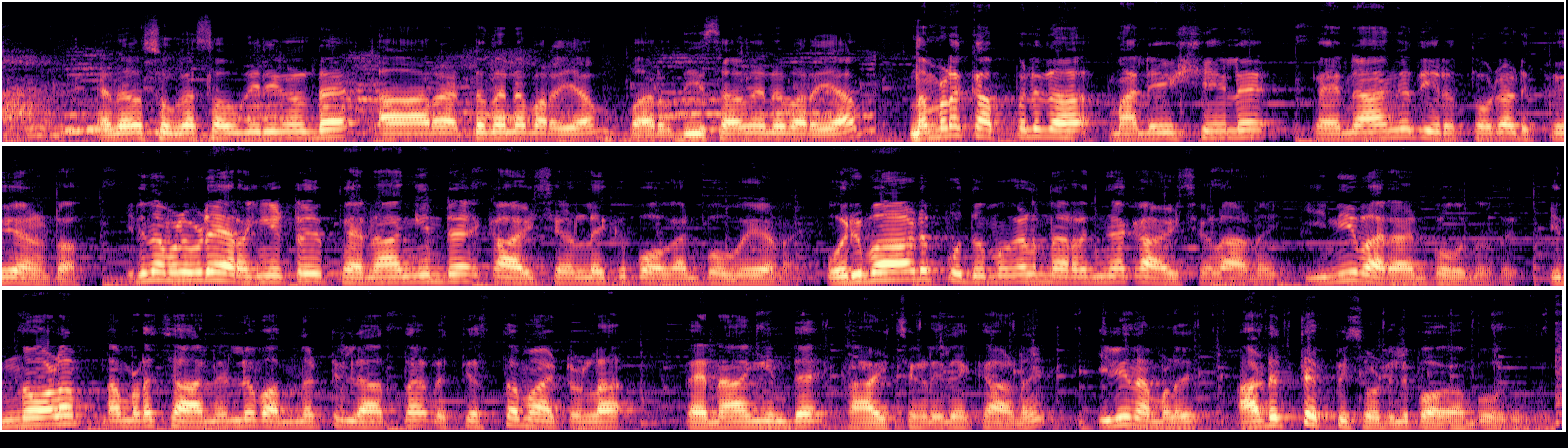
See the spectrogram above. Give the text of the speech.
എന്താ സുഖ സൗകര്യങ്ങളുടെ ആറാട്ട് തന്നെ പറയാം. പർദീസ എന്ന് തന്നെ പറയാം. നമ്മുടെ കപ്പൽ ഇതാ മലേഷ്യയിലെ പെനാങ് തീരത്തോട് അടുക്കുകയാണ് കേട്ടോ ഇനി നമ്മളിവിടെ ഇറങ്ങിയിട്ട് പെനാങ്ങിന്റെ കാഴ്ചകളിലേക്ക് പോകാൻ പോവുകയാണ്. ഒരുപാട് പുതുമകൾ നിറഞ്ഞ കാഴ്ചകളാണ് ഇനി വരാൻ പോകുന്നത്. ഇന്നോളം നമ്മുടെ ചാനലിൽ വന്നിട്ടില്ലാത്ത വ്യത്യസ്തമായിട്ടുള്ള പെനാങ്ങിന്റെ കാഴ്ചകളിലേക്കാണ് ഇനി നമ്മൾ അടുത്ത എപ്പിസോഡിൽ പോകാൻ പോകുന്നത്.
